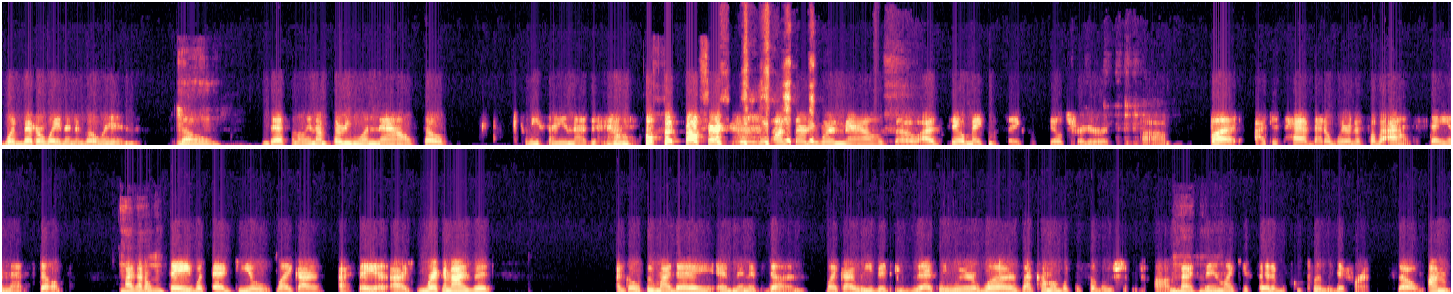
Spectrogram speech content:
what better way than to go in? So Mhm. definitely, and I'm 31 now, so me saying that just sounds. I'm 31 now, so I still make mistakes. I'm still triggered, um, but I just have that awareness so that I don't stay in that stump. I Mhm. gotta stay with that guilt. Like I, I say it, I recognize it. I go through my day and then it's done. Like I leave it exactly where it was. I come up with a solution. Um, Back then, Mhm. like you said, it was completely different. So I'm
